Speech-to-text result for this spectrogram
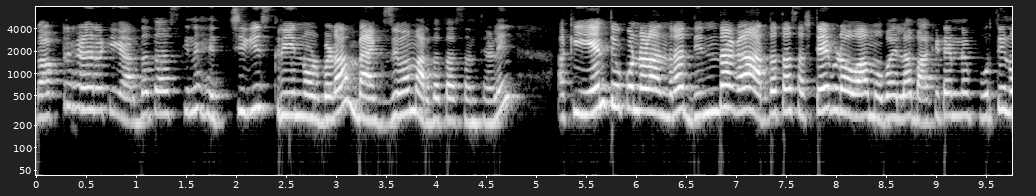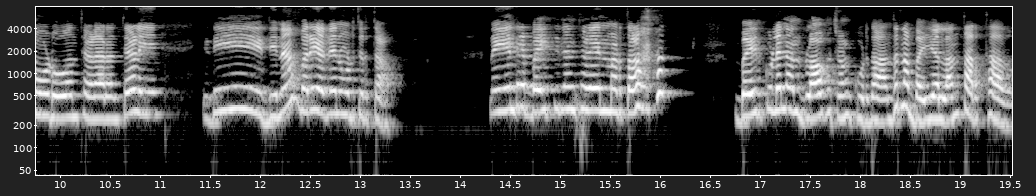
ಡಾಕ್ಟರ್ ಹೇಳ್ಯಾರ ಆಕಿಗೆ ಅರ್ಧ ತಾಸ್ಕಿನ ಹೆಚ್ಚಿಗೆ ಸ್ಕ್ರೀನ್ ನೋಡ್ಬೇಡ ಮ್ಯಾಕ್ಸಿಮಮ್ ಅರ್ಧ ತಾಸು ಅಂತ ಹೇಳಿ ಆಕಿ ಏನು ತಿಳ್ಕೊಂಡಾಳ ಅಂದ್ರೆ, ದಿನದಾಗ ಅರ್ಧ ತಾಸು ಅಷ್ಟೇ ಬಿಡವ ಮೊಬೈಲ ಬಾಕಿ ಟೈಮ್ನಾಗ ಪೂರ್ತಿ ನೋಡು ಅಂತ ಅಂತೇಳಿ ಇಡೀ ದಿನ ಬರೀ ಅದೇ ನೋಡ್ತಿರ್ತಾಳ. ನಾ ಏನರ ಬೈತೀನಿ ಅಂತ ಹೇಳಿ ಏನು ಮಾಡ್ತಾಳ? ಬೈದ ಕೂಡಲೇ ನಾನು ಬ್ಲಾಗ್ ಹಚ್ಕೊಂಡು ಕೊಡ್ದ. ಅಂದ್ರೆ ನಾ ಬೈಯಲ್ಲ ಅಂತ ಅರ್ಥ ಅದು.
